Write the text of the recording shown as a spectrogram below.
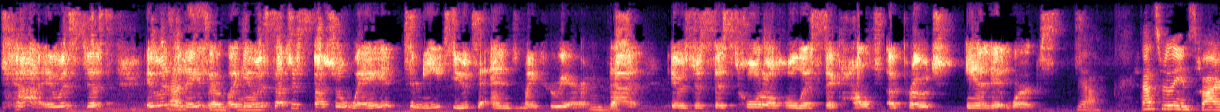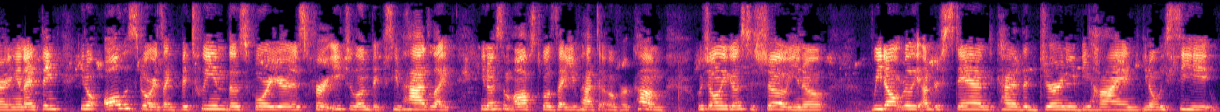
yeah it was just it was That's amazing so like it was such a special way to me too to end my career Mhm. that it was just this total holistic health approach and it works Yeah. That's really inspiring. And I think, you know, all the stories, like between those four years for each Olympics, you've had, like, you know, some obstacles that you've had to overcome, which only goes to show, you know, we don't really understand kind of the journey behind, you know, we see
